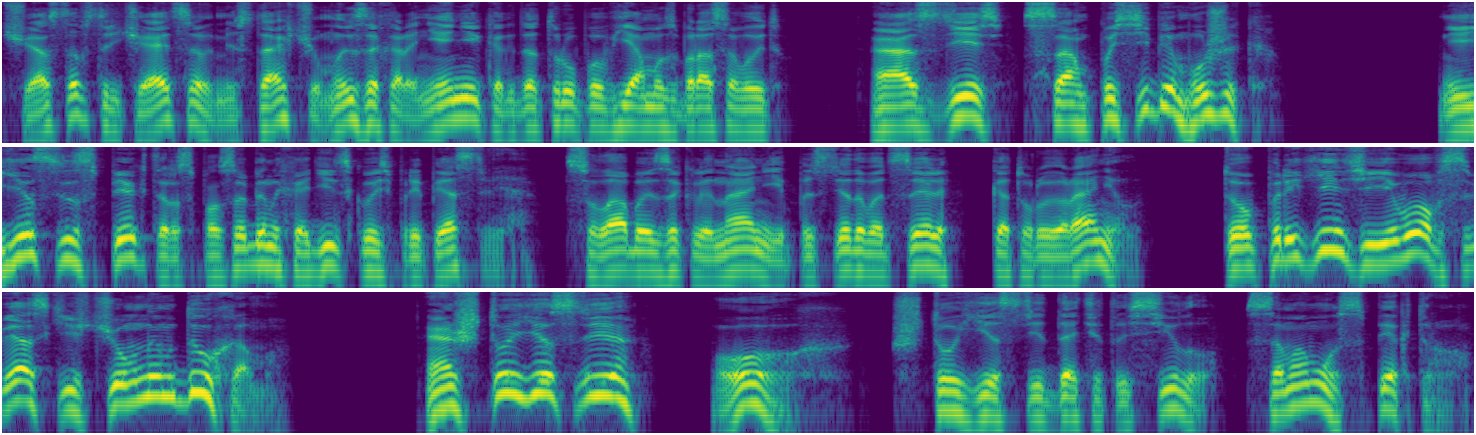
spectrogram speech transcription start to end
Часто встречается в местах чумных захоронений, когда трупы в яму сбрасывают. А здесь сам по себе мужик. И если спектр способен ходить сквозь препятствия, слабое заклинание и преследовать цель, которую ранил, то прикиньте его в связке с чумным духом. А что если... Ох, что если дать эту силу самому спектру?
